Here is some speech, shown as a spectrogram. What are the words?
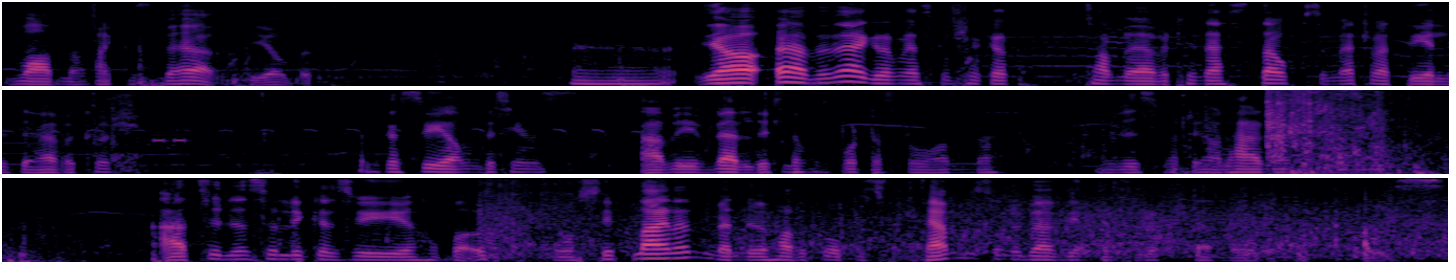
vad man faktiskt behöver för jobbet. Eh, jag överväger om jag ska försöka ta mig över till nästa också, men jag tror att det är lite överkurs. Jag ska se om det finns... Ja, vi är väldigt långt borta från bevismaterial här nu. Äh, tydligen så lyckades vi hoppa upp på ziplinen, men nu har vi KPS 45 så nu behöver vi inte frukta något alls.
